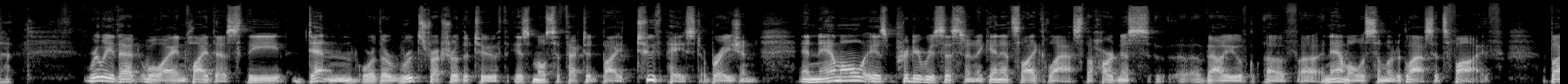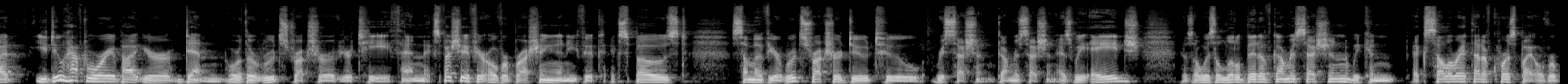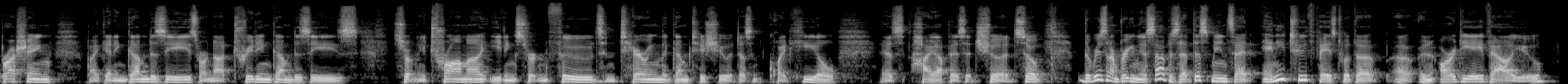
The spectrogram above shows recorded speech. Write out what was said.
really that, well, I implied this. The dentin, or the root structure of the tooth, is most affected by toothpaste abrasion. Enamel is pretty resistant. Again, it's like glass. The hardness uh, value of, of uh, enamel is similar to glass, it's five. But you do have to worry about your dentin or the root structure of your teeth. And especially if you're overbrushing and you've exposed some of your root structure due to recession, gum recession. As we age, there's always a little bit of gum recession. We can accelerate that, of course, by overbrushing, by getting gum disease or not treating gum disease. Certainly trauma, eating certain foods and tearing the gum tissue. It doesn't quite heal as high up as it should. So the reason I'm bringing this up is that this means that any toothpaste with a, a an RDA value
